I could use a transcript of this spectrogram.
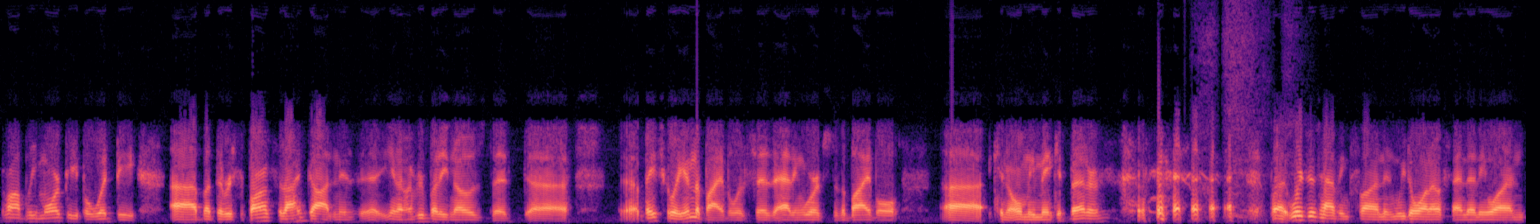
probably more people would be, uh, but the response that I've gotten is, uh, you know, everybody knows that uh, uh, basically in the Bible it says adding words to the Bible uh, can only make it better. but we're just having fun, and we don't want to offend anyone.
